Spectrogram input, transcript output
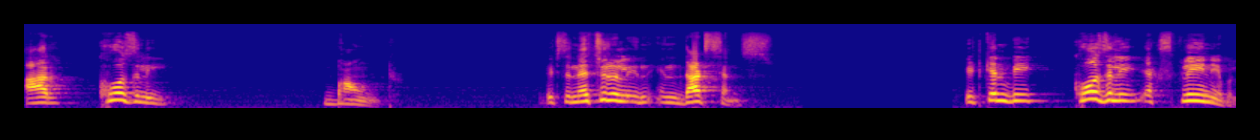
are causally bound. It is natural in, in that sense. It can be causally explainable.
